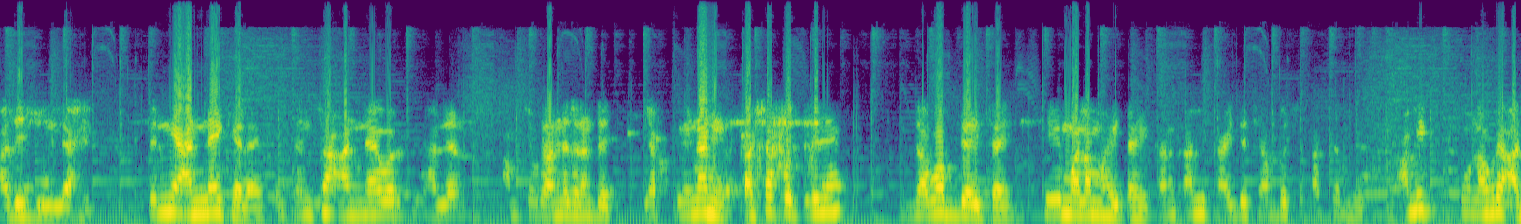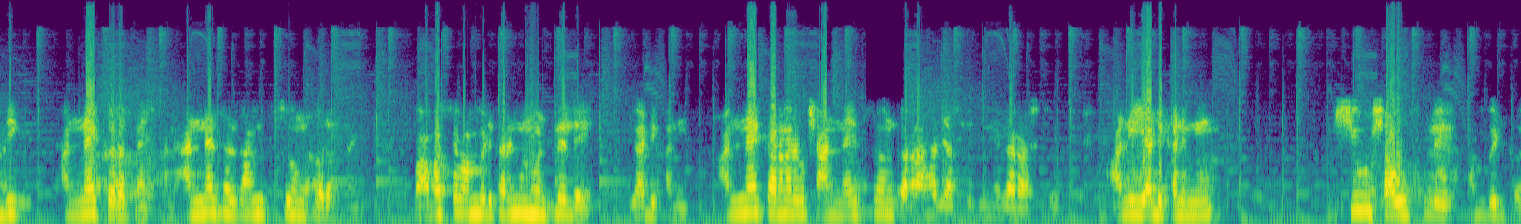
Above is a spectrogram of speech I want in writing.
आदेश दिलेले आहेत. त्यांनी अन्याय केलाय. पण त्यांच्या अन्यायावरती झाल्या आमच्यावर अन्याय झाल्यानंतर या पेनाने कशा पद्धतीने जबाब द्यायचा आहे हे मला माहीत आहे. कारण का आम्ही कायद्याचे अभ्यासक असल्यामुळे आम्ही कोणावर अधिक अन्याय करत नाही. आणि अन्याय झाला आम्ही सहन करत नाही. बाबासाहेब आंबेडकरांनी म्हटलेले आहे या ठिकाणी अन्याय करणाऱ्यापेक्षा अन्याय सहन करणारा हा जास्त गुन्हेगार असतो. आणि या ठिकाणी मी शिव शाहू फुले आंबेडकर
